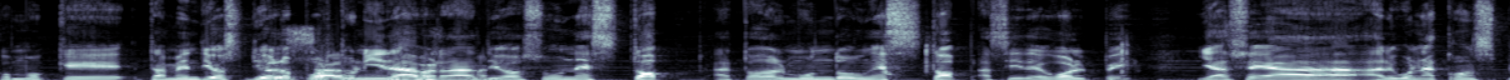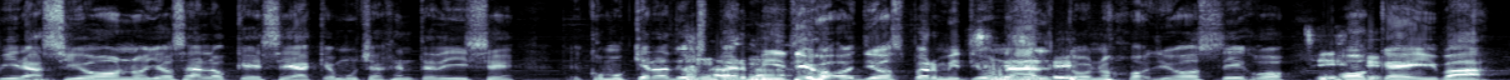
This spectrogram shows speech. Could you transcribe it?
Como que también Dios dio la oportunidad, ¿verdad? Dios un stop a todo el mundo, un stop así de golpe. Ya sea alguna conspiración o ya sea lo que sea que mucha gente dice, como quiera Dios permitió, Dios permitió un alto, ¿no? Dios dijo, Sí. ok, va.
